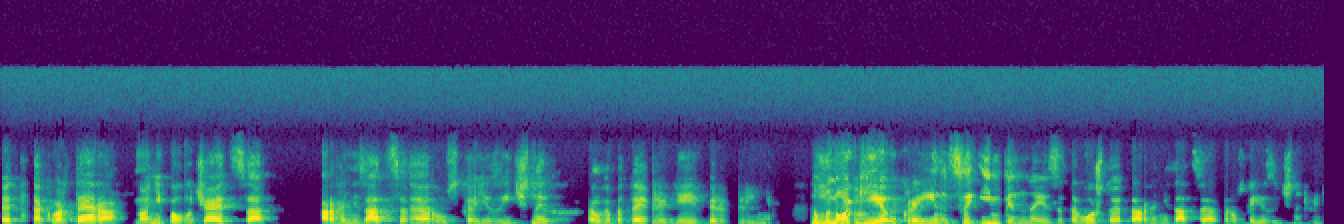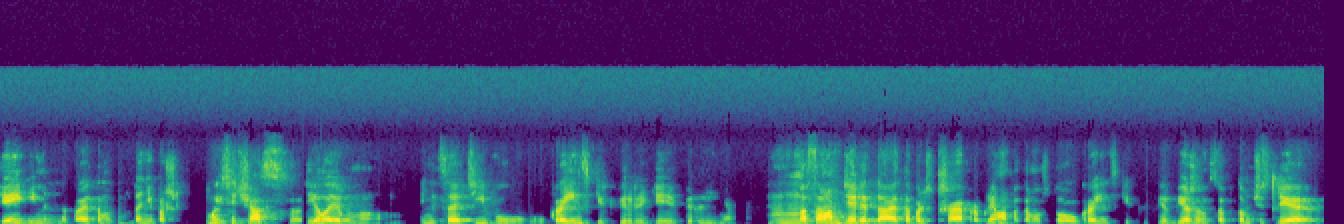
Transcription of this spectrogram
это «Квартера», но они, получается, организация русскоязычных ЛГБТ-людей в Берлине. Ну, многие украинцы именно из-за того, что это организация русскоязычных людей, именно поэтому туда не пошли. Мы сейчас делаем инициативу украинских квир-людей в Берлине. На самом деле, да, это большая проблема, потому что украинских квир-беженцев, в том числе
